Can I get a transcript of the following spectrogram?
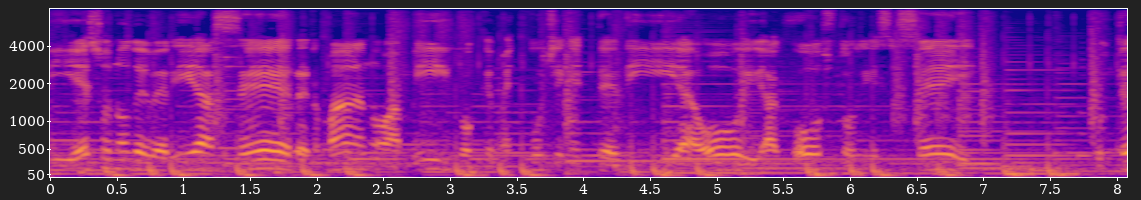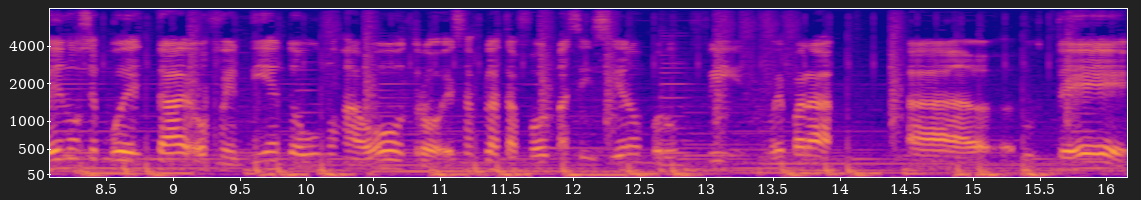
y eso no debería ser, hermano, amigo, que me escuchen este día, hoy, agosto 16. Usted no se puede estar ofendiendo unos a otros. Esas plataformas se hicieron por un fin, fue para usted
